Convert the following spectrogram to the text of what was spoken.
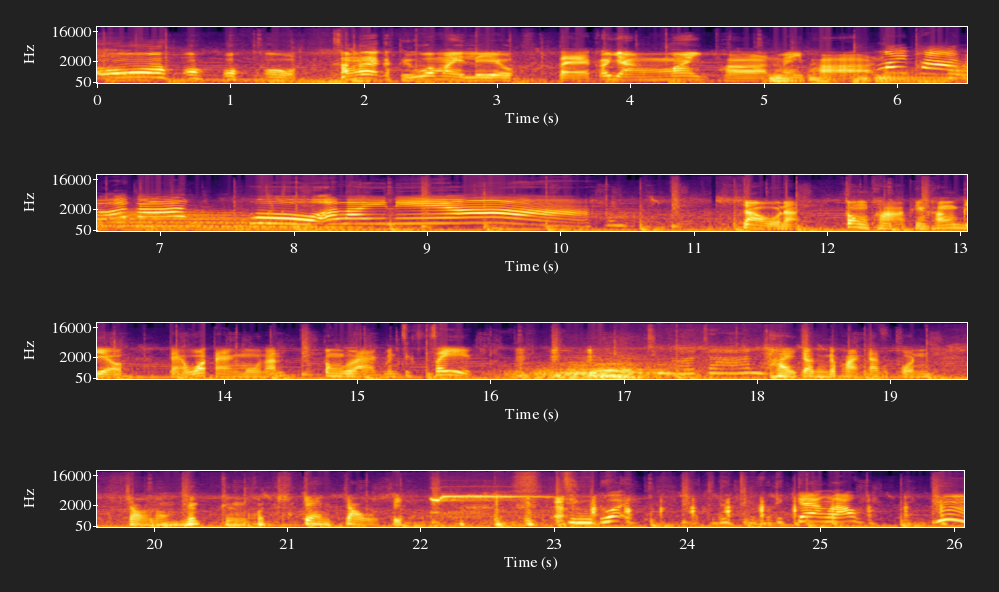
โอ้โอ้โอ้โอ้ครั้งแรกก็ถือว่าไม่เลวแต่ก็ยังไม่ผ่านไม่ผ่าน ไม่ผ่านเหรออาจารย์โอ้อะไรเนี่ย เจ้าน่ะ ต้องผ่าเพียงครั้งเดียว แต่ว่าแตงโมนั้นต้องแหลกเป็นซิกซีกๆอืมอืมอืมจริงเหรออาจารย์ ใช่เจ้าถึงจะผ่านการฝึกฝน เจ้าลองนึกถึงคนที่แกล้งเจ้าสิ จริงด้วยจะนึกถึงคนที่แกล้งเราอืม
